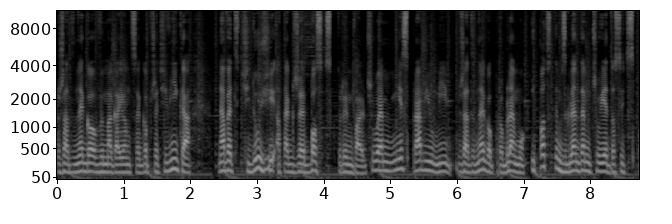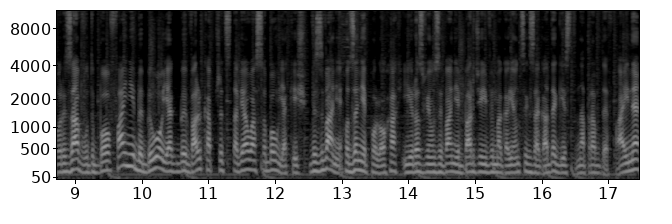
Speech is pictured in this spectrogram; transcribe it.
żadnego wymagającego przeciwnika. Nawet ci duzi, a także boss, z którym walczyłem, nie sprawił mi żadnego problemu i pod tym względem czuję dosyć spory zawód, bo fajnie by było, jakby walka przedstawiała sobą jakieś wyzwanie. Chodzenie po lochach i rozwiązywanie bardziej wymagających zagadek jest naprawdę fajne,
